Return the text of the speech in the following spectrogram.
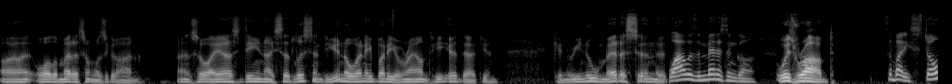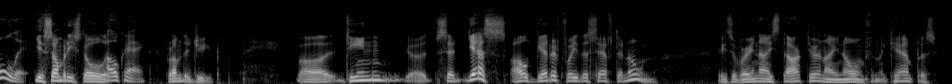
uh, all the medicine was gone. And so I asked Dean, I said, listen, do you know anybody around here that can, can renew medicine? Why was the medicine gone? It was robbed. Somebody stole it. Yeah, somebody stole it Okay. from the Jeep. Uh, Dean uh, said, yes, I'll get it for you this afternoon. He's a very nice doctor, and I know him from the campus.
